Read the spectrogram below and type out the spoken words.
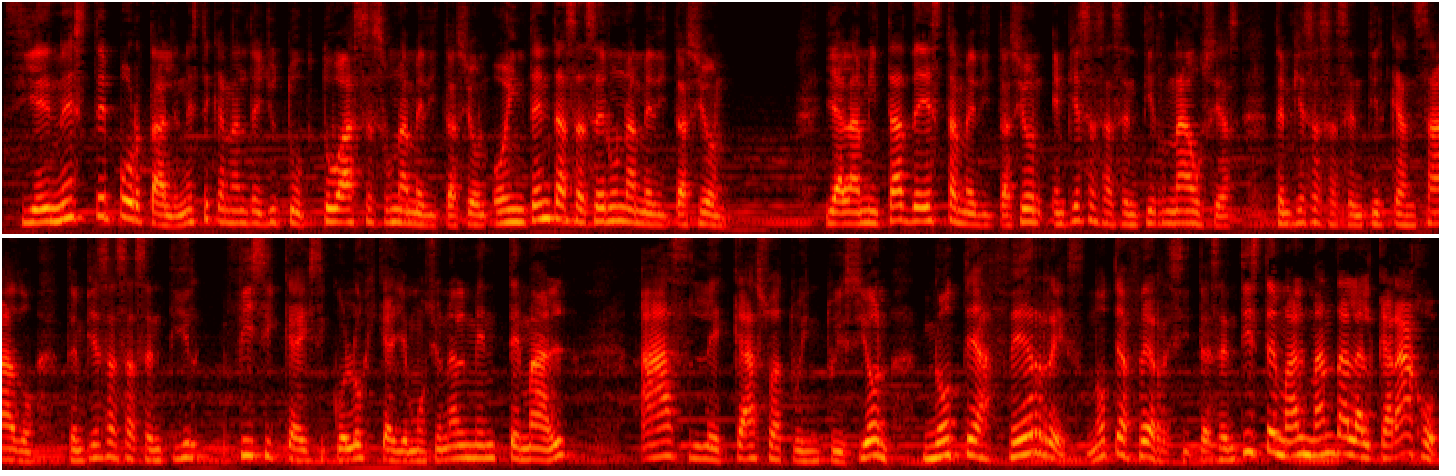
Si en este portal, en este canal de YouTube, tú haces una meditación o intentas hacer una meditación y a la mitad de esta meditación empiezas a sentir náuseas, te empiezas a sentir cansado, te empiezas a sentir física y psicológica y emocionalmente mal, hazle caso a tu intuición, no te aferres, no te aferres, si te sentiste mal, mándala al carajo.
